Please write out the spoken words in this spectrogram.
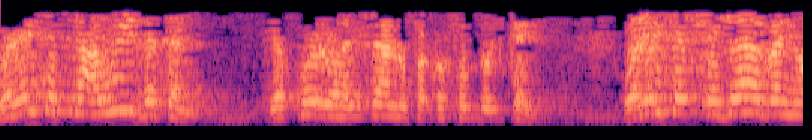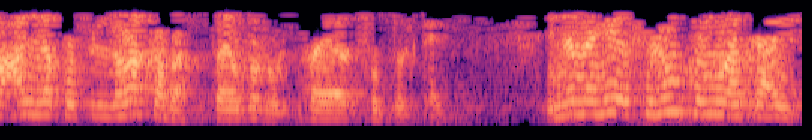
وليست تعويذة يقولها اللسان فتصد الكيد. وليست حجابا يعلق في الرقبة فيضر فيصد الكيد. إنما هي سلوك واقعي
